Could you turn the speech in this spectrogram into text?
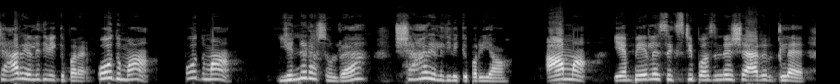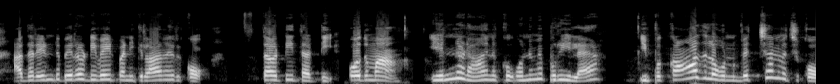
ஷேர் எழுதி வைக்க போறேன். போதுமா? போதுமா? என்னடா சொல்ற? ஷேர் எழுதி வைக்க போறியா? ஆமா என் பேர்ல சிக்ஸ்டி பர்சன்டேஜ் ஷேர் இருக்குல்ல அதை ரெண்டு பேரும் டிவைட் பண்ணிக்கலாம்னு இருக்கோம். தேர்ட்டி தேர்ட்டி போதுமா? என்னடா எனக்கு ஒண்ணுமே புரியல. இப்ப காதுல ஒண்ணு வச்சான்னு வச்சுக்கோ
